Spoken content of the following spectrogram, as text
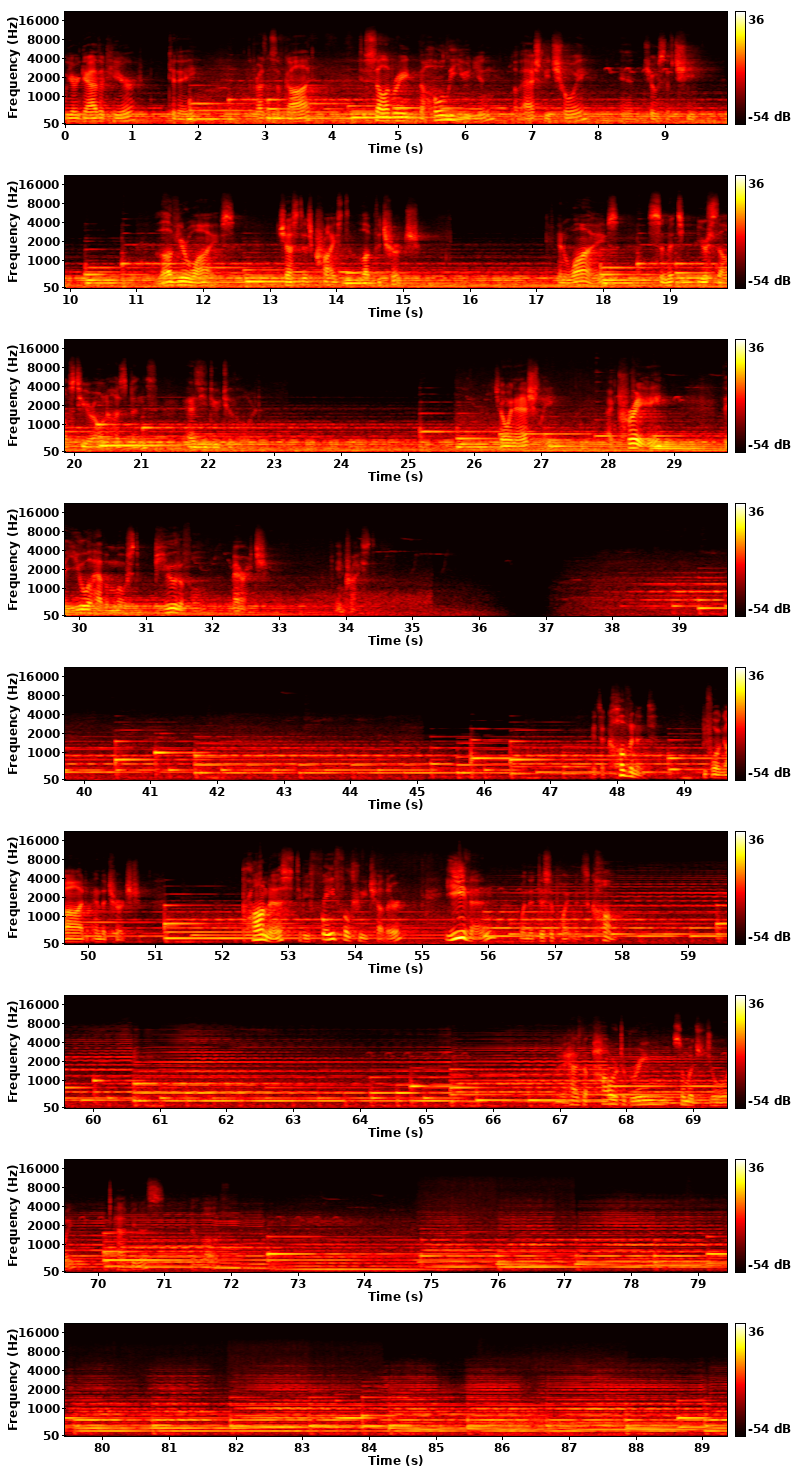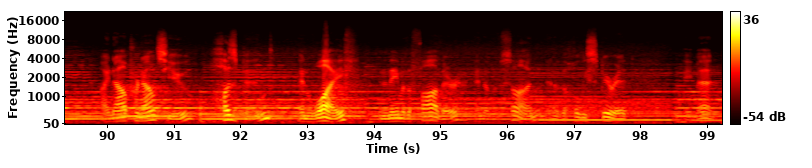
we are gathered here today in the presence of God to celebrate the holy union of Ashley Choi and Joseph Chi. Love your wives just as Christ loved the church. And wives, submit yourselves to your own husbands as you do to the Lord. Joe and Ashley, I pray that you will have a most beautiful marriage in Christ. It's a covenant before God and the church. Promise to be faithful to each other even when the disappointments come. Has the power to bring so much joy, happiness, and love. I now pronounce you husband and wife in the name of the Father and Son and of the Holy Spirit. Amen.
